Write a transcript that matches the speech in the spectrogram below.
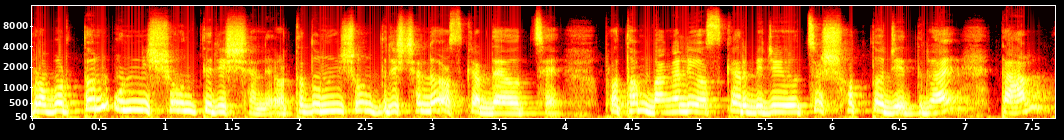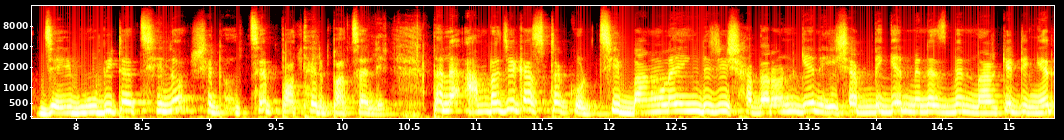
প্রবর্তন উনিশশো উনত্রিশ সালে, অর্থাৎ উনিশশো উনত্রিশ সালে অস্কার দেওয়া হচ্ছে। প্রথম বাঙালি অস্কার বিজয়ী হচ্ছে সত্যজিৎ রায়। তার যে মুভিটা ছিল, সেটা হচ্ছে পথের পাঁচালী। তাহলে আমরা যে কাজটা করছি, বাংলা, ইংরেজি, সাধারণ জ্ঞান, হিসাব বিজ্ঞান ম্যানেজমেন্ট মার্কেটিংয়ের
